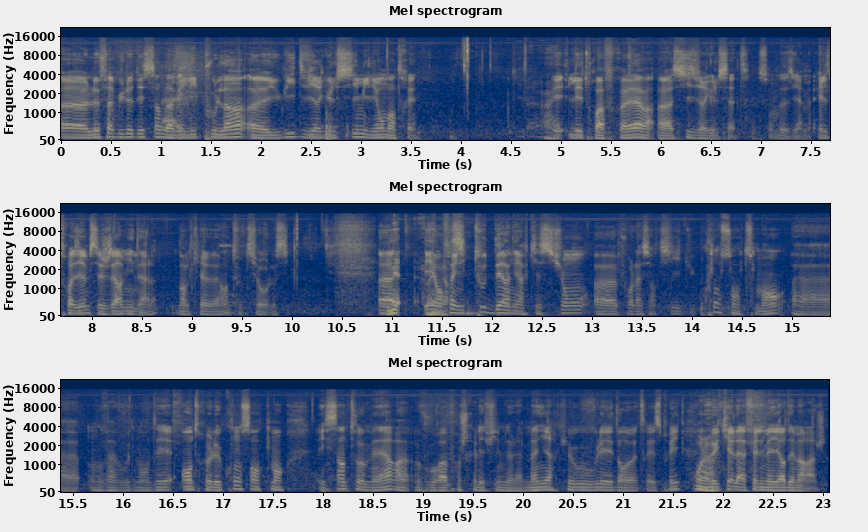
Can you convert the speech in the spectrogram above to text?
Euh, le fabuleux destin d'Amélie Poulain, euh, 8,6 millions d'entrées. Ouais. Et les trois frères, euh, 6,7, son deuxième. Et le troisième, c'est Germinal, dans lequel elle a un tout petit rôle aussi. Euh, Mais- et ouais, enfin, merci. une toute dernière question euh, pour la sortie du consentement. Euh, on va vous demander, entre le consentement et Saint-Omer, vous rapprocherez les films de la manière que vous voulez dans votre esprit, Oula. lequel a fait le meilleur démarrage?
